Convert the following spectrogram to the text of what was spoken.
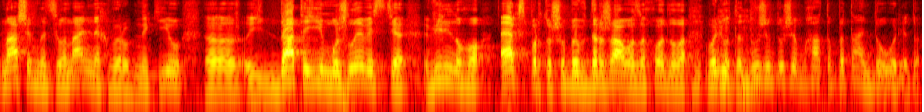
наших національних виробників, е, дати їм можливість вільного експорту, щоб в державу заходила валюта. Дуже дуже багато питань до уряду.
